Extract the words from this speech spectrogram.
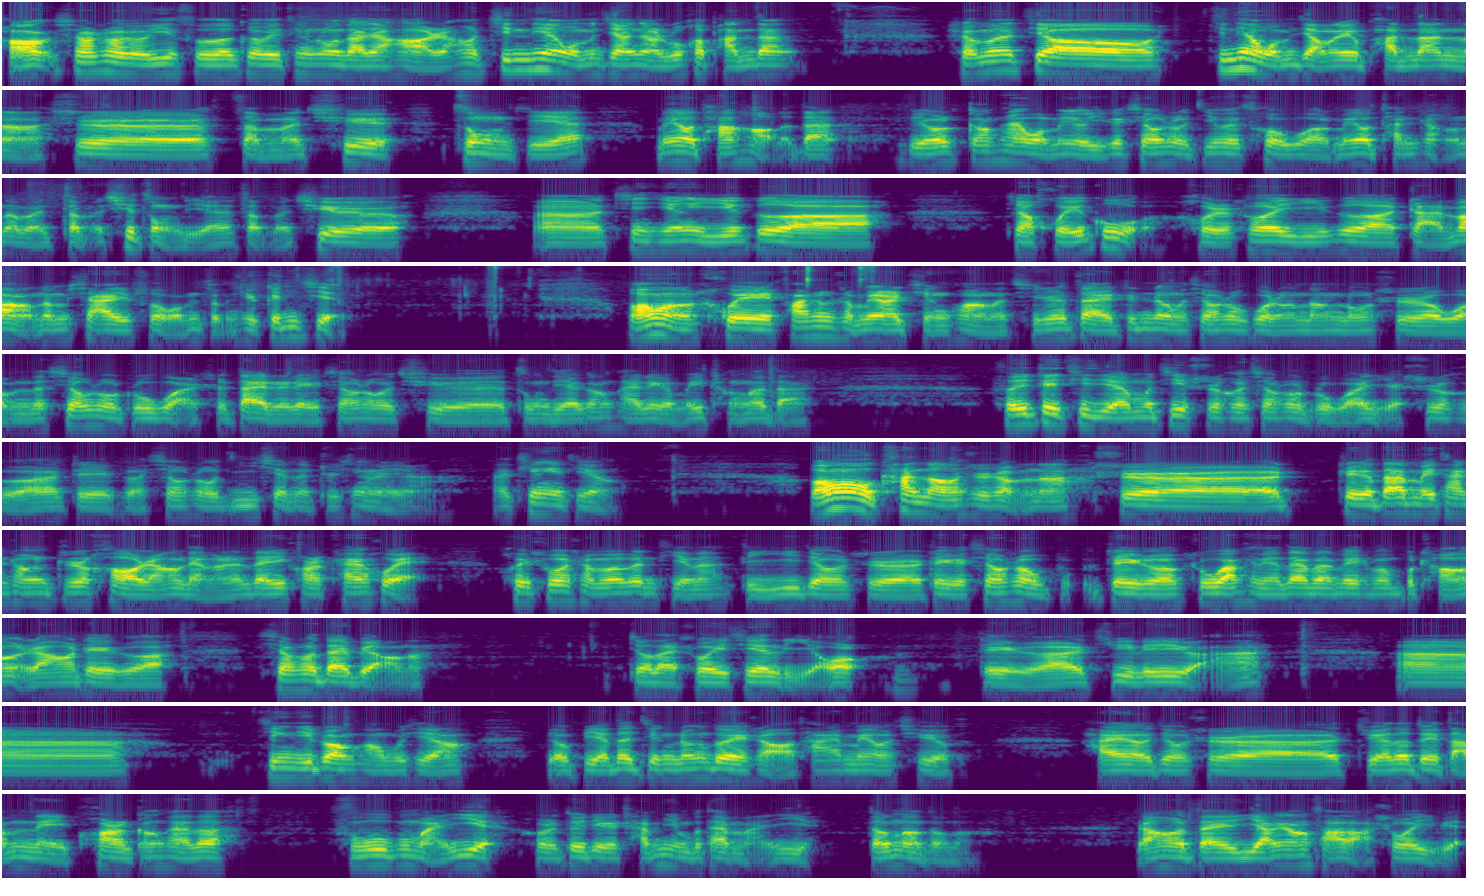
好，销售有意思的各位听众，大家好。然后今天我们讲讲如何盘单。什么叫今天我们讲的这个盘单呢？是怎么去总结没有谈好的单？比如刚才我们有一个销售机会错过了，没有谈成，那么怎么去总结？怎么去呃进行一个叫回顾，或者说一个展望？那么下一次我们怎么去跟进？往往会发生什么样的情况呢？其实，在真正的销售过程当中，是我们的销售主管是带着这个销售去总结刚才这个没成的单。所以这期节目既适合销售主管，也适合这个销售一线的执行人员来听一听。往往我看到的是什么呢？是这个单没谈成之后，然后两个人在一块儿开会，会说什么问题呢？第一就是这个销售这个主管肯定在问为什么不成，然后这个销售代表呢？就在说一些理由，这个距离远，呃，经济状况不行，有别的竞争对手，他还没有去，还有就是觉得对咱们哪块儿刚才的服务不满意，或者对这个产品不太满意，等等等等，然后再洋洋洒洒说一遍，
